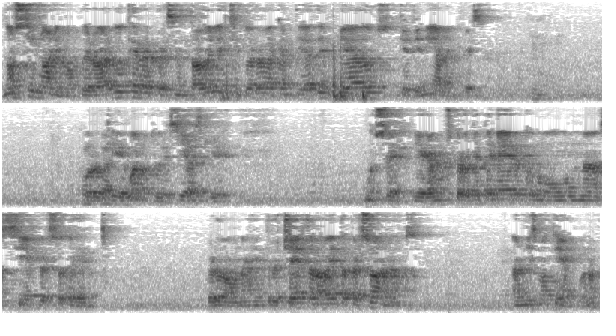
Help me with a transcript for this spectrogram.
no sinónimo, pero algo que representaba el éxito era la cantidad de empleados que tenía la empresa. Porque, bueno, tú decías que, no sé, llegamos creo que tener como unas 100 personas, eh, perdón, unas entre 80 y 90 personas al mismo tiempo, ¿no?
